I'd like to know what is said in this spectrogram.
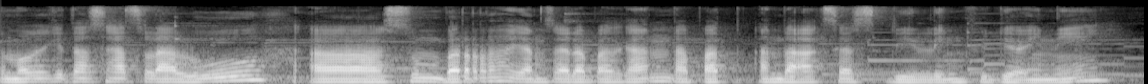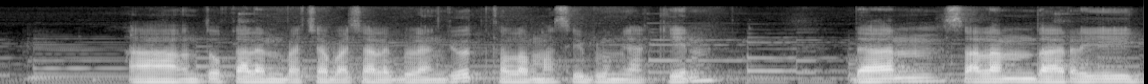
Semoga kita sehat selalu. Uh, sumber yang saya dapatkan dapat Anda akses di link video ini. Uh, untuk kalian baca-baca lebih lanjut kalau masih belum yakin dan salam dari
